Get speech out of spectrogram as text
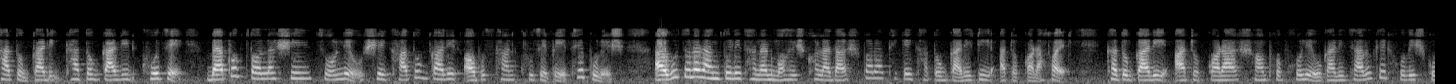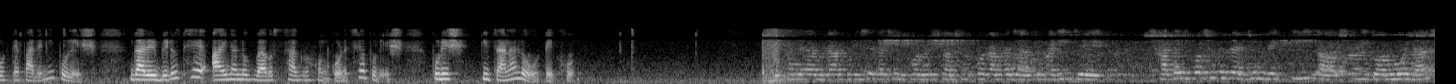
ঘাতক গাড়ি। ঘাতক গাড়ির খোঁজে ব্যাপক তল্লাশি চললেও সেই ঘাতক গাড়ির অবস্থান খুঁজে পেয়েছে পুলিশ। আগরতলার আমতলী থানার মহেশখলা দাসপাড়া থেকে ঘাতক গাড়িটি আটক করা হয়। ঘাতক গাড়ি আটক করা সম্ভব হলেও গাড়ি চালকের হদিশ করতে পারেনি পুলিশ। গাড়ির বিরুদ্ধে আইনানুগ ব্যবস্থা গ্রহণ করেছে পুলিশ। পুলিশ কি জানালো দেখুন। যেখানে আমরা পুলিশের কাছে ইনফরমেশন আসার পর আমরা জানতে পারি যে সাতাশ বছরের একজন ব্যক্তি শ্রী তন্ময় দাস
